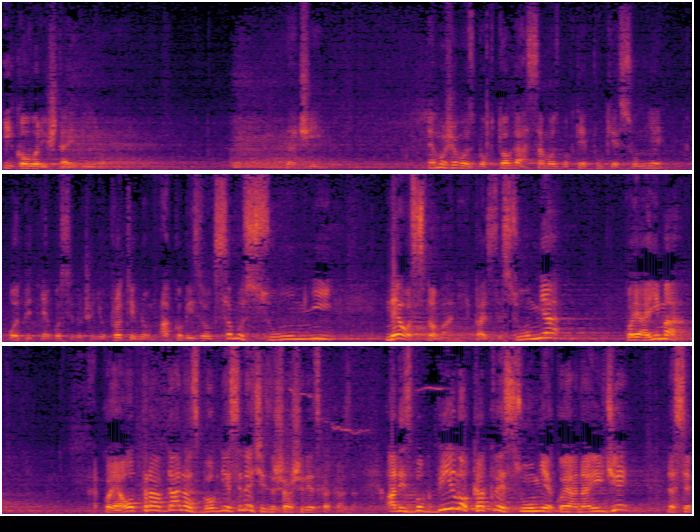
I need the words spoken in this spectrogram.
i govori šta je bilo, znači, ne možemo zbog toga, samo zbog te puke sumnje, odbiti njegov svjedočenje. U protivnom, ako bi zbog samo sumnji neosnovanih, pazite, sumnja koja ima koja je opravdana, zbog nje se neće izvršava širijetska kazna. Ali zbog bilo kakve sumnje koja naiđe, da se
